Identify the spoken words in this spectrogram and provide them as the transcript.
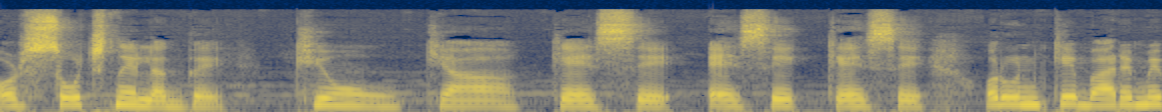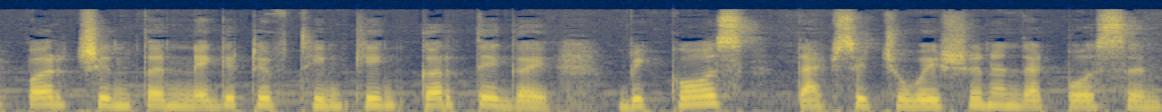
और सोचने लग गए, क्यों, क्या, कैसे, ऐसे, कैसे, और उनके बारे में पर चिंतन नेगेटिव थिंकिंग करते गए because that situation and that person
